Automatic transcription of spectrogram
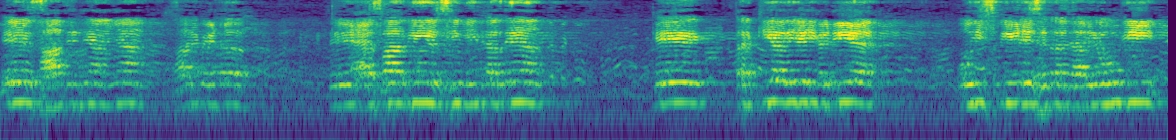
ਇਹ ਸਾਥ ਦਿੰਦੀਆਂ ਆਈਆਂ ਸਾਰੇ ਪਿੰਡ। ਤੇ ਇਸ ਵਾਰ ਵੀ ਅਸੀਂ ਉਮੀਦ ਕਰਦੇ ਹਾਂ ਕਿ ਤਰੱਕੀ ਵਾਲੀ ਜਿਹੜੀ ਗੱਡੀ ਹੈ ਉਹਦੀ ਸਪੀਡ ਇਸੇ ਤਰ੍ਹਾਂ ਜਾਰੀ ਰਹੂਗੀ।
